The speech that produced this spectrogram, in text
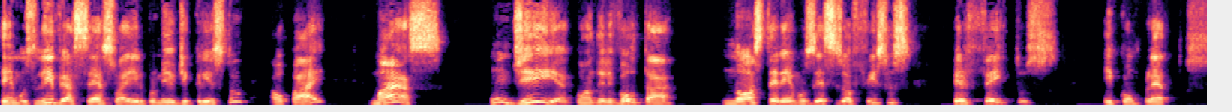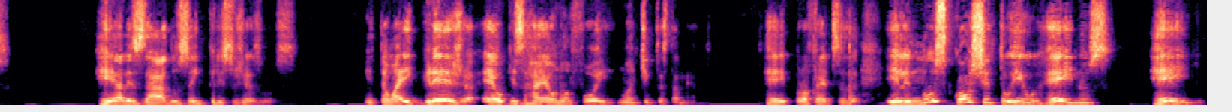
temos livre acesso a ele por meio de Cristo, ao Pai. Mas, um dia, quando ele voltar, nós teremos esses ofícios perfeitos e completos, realizados em Cristo Jesus. Então a igreja é o que Israel não foi no Antigo Testamento. Rei, profeta, ele nos constituiu reinos, rei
